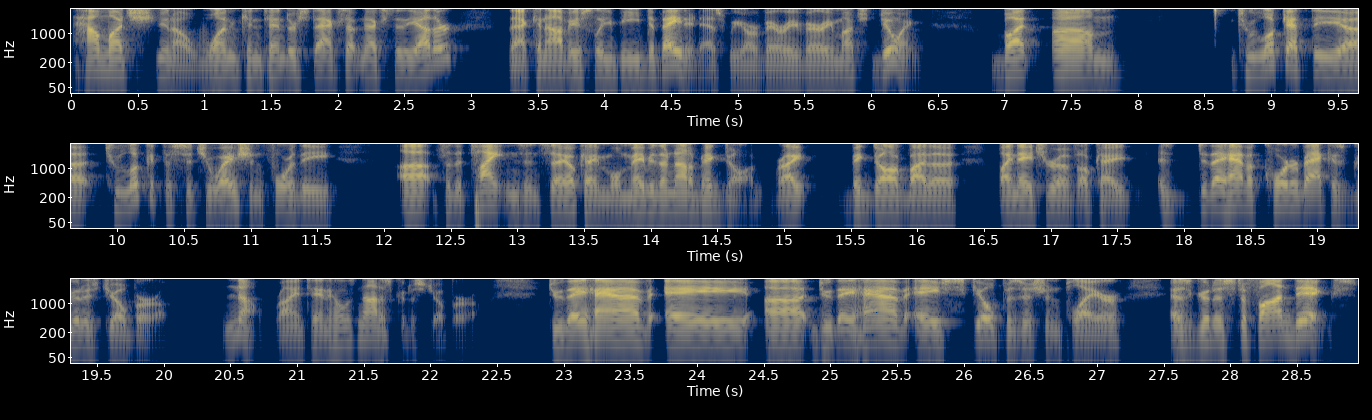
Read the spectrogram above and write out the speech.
how much, you know, one contender stacks up next to the other, that can obviously be debated as we are very very much doing. But um to look at the uh, to look at the situation for the uh, for the Titans and say, okay, well maybe they're not a big dog, right? Big dog by the by nature of okay, is, do they have a quarterback as good as Joe Burrow? No, Ryan Tannehill is not as good as Joe Burrow. Do they have a uh, do they have a skill position player as good as Stefon Diggs?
